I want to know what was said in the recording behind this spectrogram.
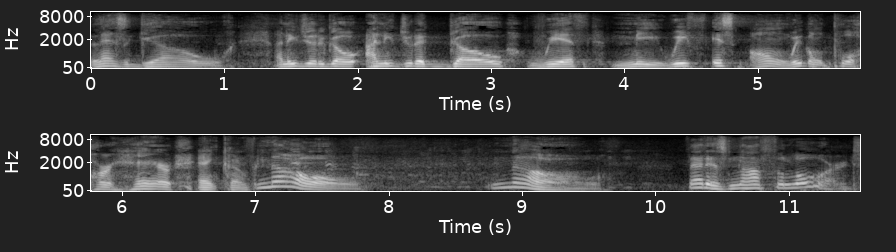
Let's go. I need you to go. I need you to go with me. We, it's on. We're going to pull her hair and come. No, no, that is not the Lord.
